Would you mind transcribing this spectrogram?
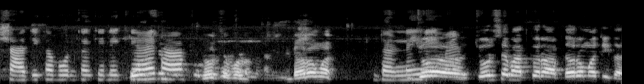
शादी का बोल करके लेके आया था जोर से बोलो. डरो मत. डर नहीं है जो जोर से बात करो आप डरो मत इधर.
